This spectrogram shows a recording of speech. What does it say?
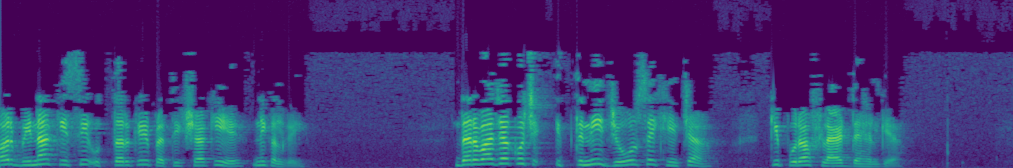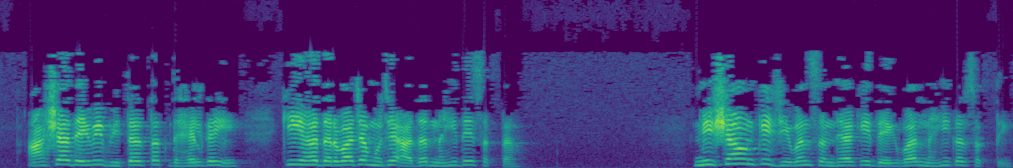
और बिना किसी उत्तर की प्रतीक्षा किए निकल गई। दरवाज़ा कुछ इतनी ज़ोर से खींचा कि पूरा फ्लैट दहल गया। आशा देवी भीतर तक दहल गई कि यह दरवाज़ा मुझे आदर नहीं दे सकता। निशा उनकी जीवन संध्या की देखभाल नहीं कर सकती।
